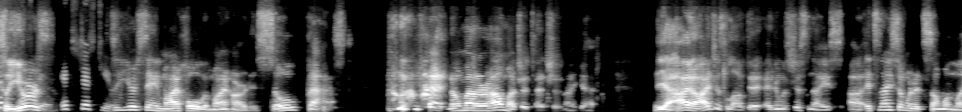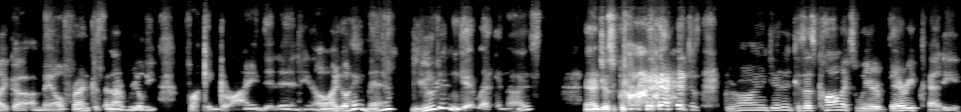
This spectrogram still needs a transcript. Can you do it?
So yours- you. It's just you. So you're saying my hole in my heart is so vast that no matter how much attention I get. Yeah, I I just loved it, and it was just nice. Uh, it's nicer when it's someone like a, a male friend, because then I really fucking grind it in. You know, I go, "Hey, man, you didn't get recognized," and I just I just grind it in. Because as comics, we're very petty,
